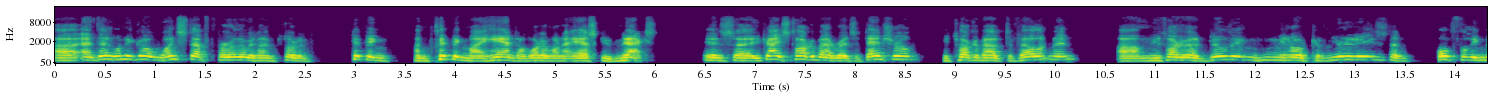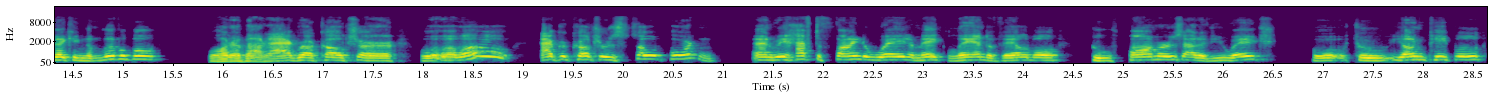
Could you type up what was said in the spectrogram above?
Uh, and then let me go one step further, and I'm sort of tipping, I'm tipping my hand on what I want to ask you next. Is uh, you guys talk about residential, you talk about development, um, you talk about building, you know, communities and hopefully making them livable. What about agriculture? Whoa, whoa, whoa. Agriculture is so important. And we have to find a way to make land available to farmers out of UH, who, to young people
